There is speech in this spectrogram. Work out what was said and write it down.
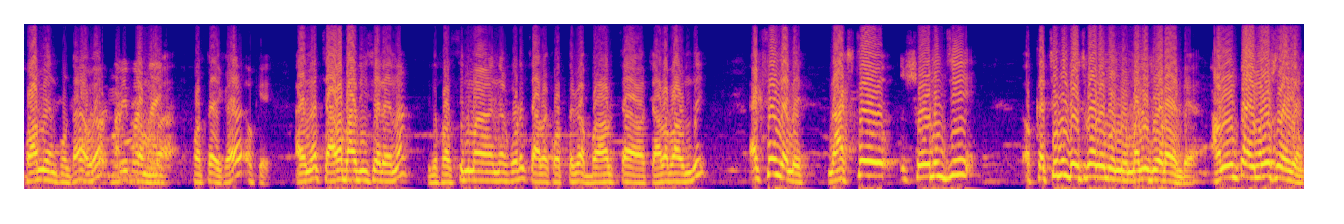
స్వామి అనుకుంటా. కొత్త ఇక ఓకే ఆయన చాలా బాగా తీశాడు ఆయన. ఇది ఫస్ట్ సినిమా అయినా కూడా చాలా కొత్తగా బాగా చాలా బాగుంది. ఎక్సలెంట్ అండి. నెక్స్ట్ షో నుంచి ఒక ఖచ్చితంగా తెచ్చుకోవాలేమో మేము మళ్ళీ చూడాలంటే. అంత ఎమోషన్ అయ్యాం.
